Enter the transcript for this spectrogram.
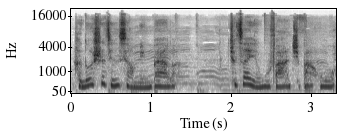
很多事情想明白了，却再也无法去把握。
